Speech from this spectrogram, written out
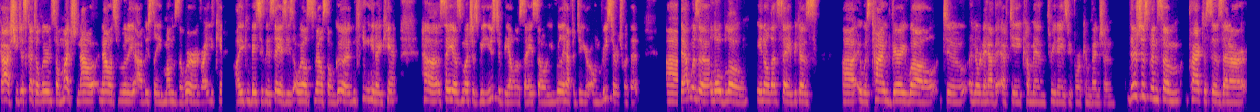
gosh, you just got to learn so much. Now, now it's really obviously mum's the word, right? You can't. All you can basically say is these oils smell so good. you know, you can't uh, say as much as we used to be able to say. So you really have to do your own research with it. Uh, that was a low blow, you know, let's say, because uh, it was timed very well to in order to have the FDA come in three days before convention. There's just been some practices that are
